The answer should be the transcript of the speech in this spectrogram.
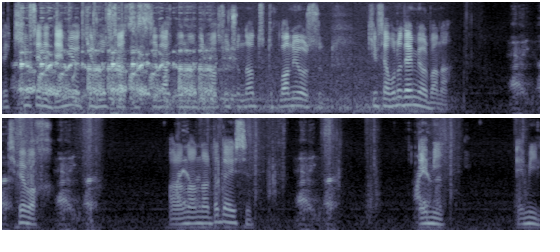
Ve kimse de demiyor ki ruhsatsız silah bulundurma suçundan tutuklanıyorsun. Kimse bunu demiyor bana. Tipe bak. Arananlarda değilsin. Emil. Emil.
